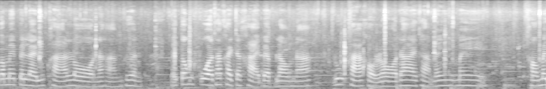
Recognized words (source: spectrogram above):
ก็ไม่เป็นไรลูกค้ารอนะคะ เพื่อนไม่ต้องกลัวถ้าใครจะขายแบบเรานะ ลูกค้าเขารอได้ค่ะ ไม่ไม่เขาไม่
